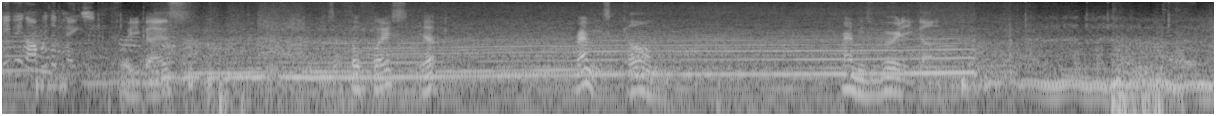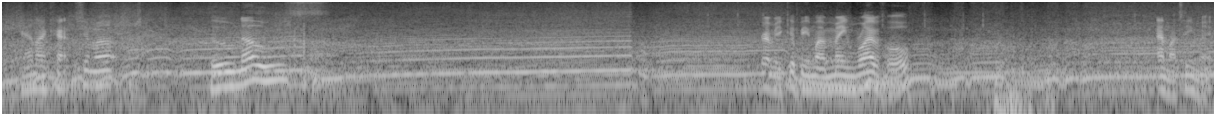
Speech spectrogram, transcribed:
keeping on with the pace. for you guys. Is that fourth place? Yep. Remy's gone. Remy's really gone. Can I catch him up? Who knows? Remy could be my main rival and my teammate.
